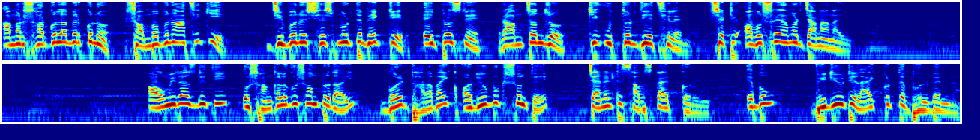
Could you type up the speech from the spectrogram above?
আমার স্বর্গলাভের কোনো সম্ভাবনা আছে কি? জীবনের শেষ মুহূর্তে ব্যক্তির এই প্রশ্নে রামচন্দ্র কি উত্তর দিয়েছিলেন? সেটি অবশ্যই আমার জানা নাই। আওয়ামী রাজনীতি ও সংখ্যালঘু সম্প্রদায় বইয়ের ধারাবাহিক অডিও বুক শুনতে চ্যানেলটি সাবস্ক্রাইব করুন এবং ভিডিওটি লাইক করতে ভুলবেন না।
